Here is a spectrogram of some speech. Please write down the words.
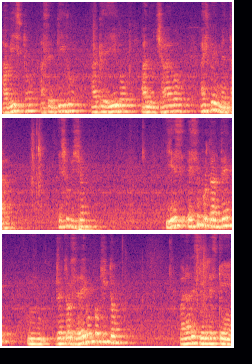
ha visto, ha sentido, ha creído, ha luchado, ha experimentado. Es su visión. Y es, es importante mm, retroceder un poquito para decirles que,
